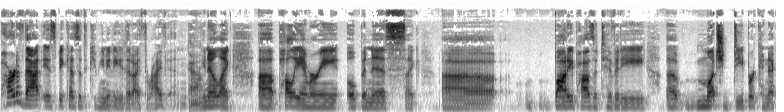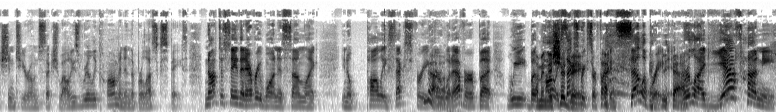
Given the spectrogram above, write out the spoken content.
part of that is because of the community that I thrive in. Yeah. You know, like uh, polyamory, openness, like uh, body positivity, a much deeper connection to your own sexuality is really common in the burlesque space. Not to say that everyone is some like you know poly sex freak or whatever, but we but I mean, they poly sex be. freaks are fucking celebrated. Yeah. We're like, yes, honey,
